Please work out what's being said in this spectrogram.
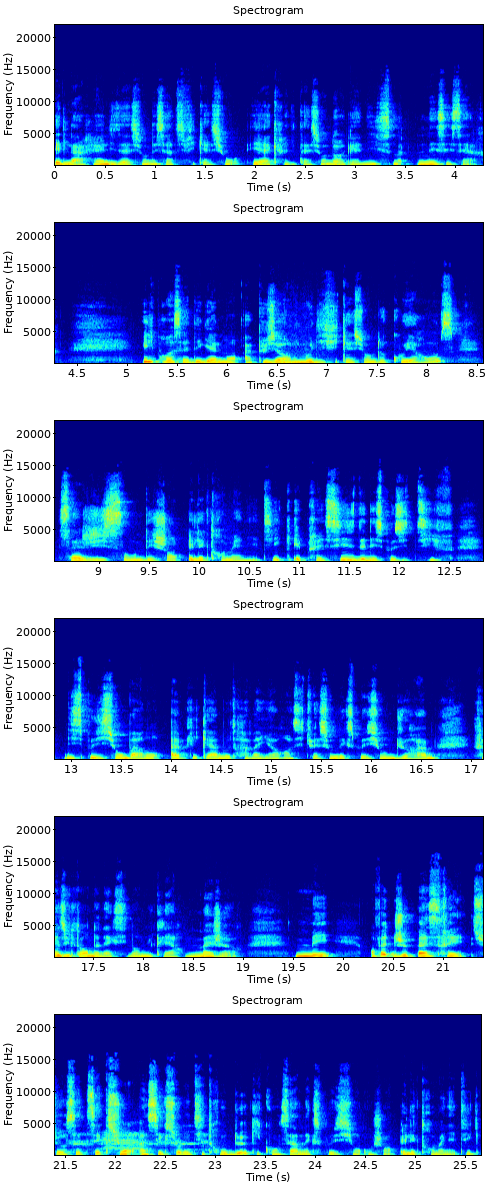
et de la réalisation des certifications et accréditations d'organismes nécessaires. Il procède également à plusieurs modifications de cohérence s'agissant des champs électromagnétiques et précise des dispositifs, dispositions applicables aux travailleurs en situation d'exposition durable résultant d'un accident nucléaire majeur, mais en fait, je passerai sur cette section ainsi que sur le titre 2 qui concerne l'exposition aux champs électromagnétiques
